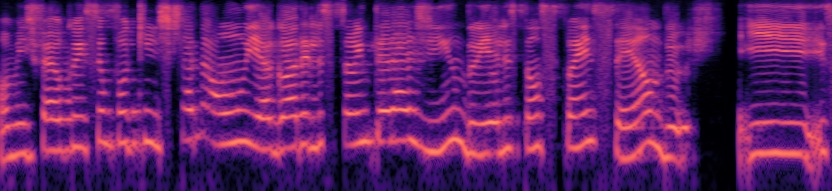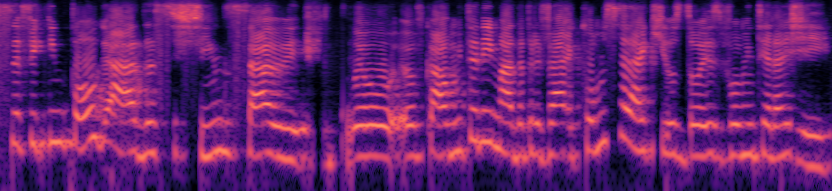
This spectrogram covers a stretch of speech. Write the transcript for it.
Homem de Ferro, eu conheci um pouquinho de cada um, e agora eles estão interagindo e eles estão se conhecendo. E, e você fica empolgada assistindo, sabe? Eu, eu ficava muito animada para ver, ai, como será que os dois vão interagir?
